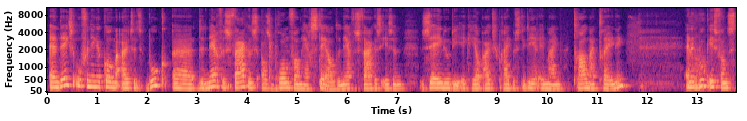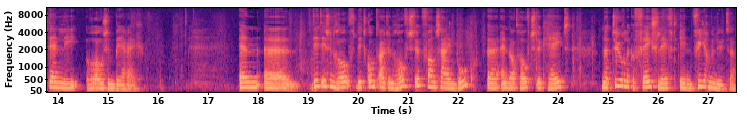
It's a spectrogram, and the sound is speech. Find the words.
En deze oefeningen komen uit het boek uh, De nervus vagus als bron van herstel. De nervus vagus is een zenuw die ik heel uitgebreid bestudeer in mijn traumatraining. En het boek is van Stanley Rosenberg. En uh, dit, is een hoofd, dit komt uit een hoofdstuk van zijn boek. Uh, en dat hoofdstuk heet Natuurlijke facelift in vier minuten.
